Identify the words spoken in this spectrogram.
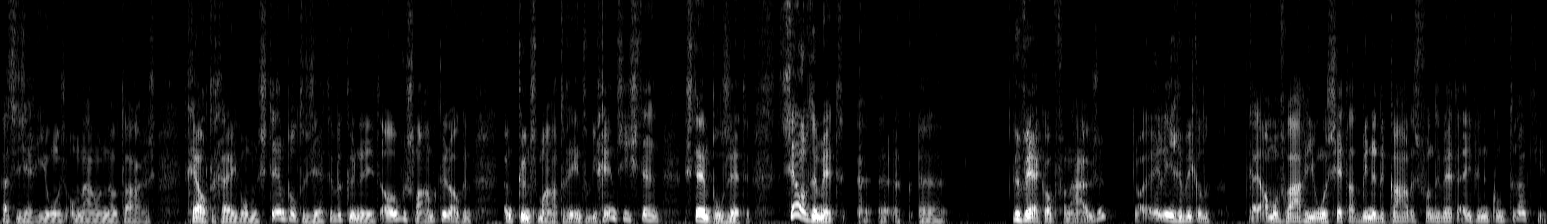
dat ze zeggen: jongens, om nou een notaris geld te geven om een stempel te zetten, we kunnen dit overslaan. We kunnen ook een, een kunstmatige intelligentiestempel zetten. Hetzelfde met eh, eh, eh, de verkoop van huizen. Nou, heel ingewikkeld. Kan je allemaal vragen, jongens, zet dat binnen de kaders van de wet even in een contractje.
